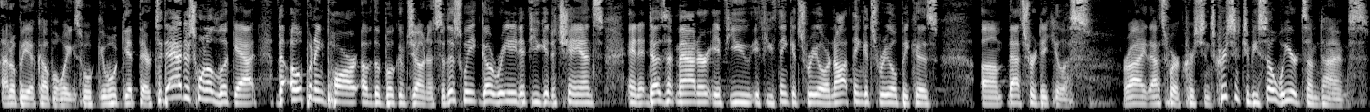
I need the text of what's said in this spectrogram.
That'll be a couple weeks. We'll, we'll get there. Today I just want to look at the opening part of the book of Jonah. So this week, go read it if you get a chance. And it doesn't matter if you, if you think it's real or not think it's real because, um, that's ridiculous, right? That's where Christians, Christians can be so weird sometimes.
